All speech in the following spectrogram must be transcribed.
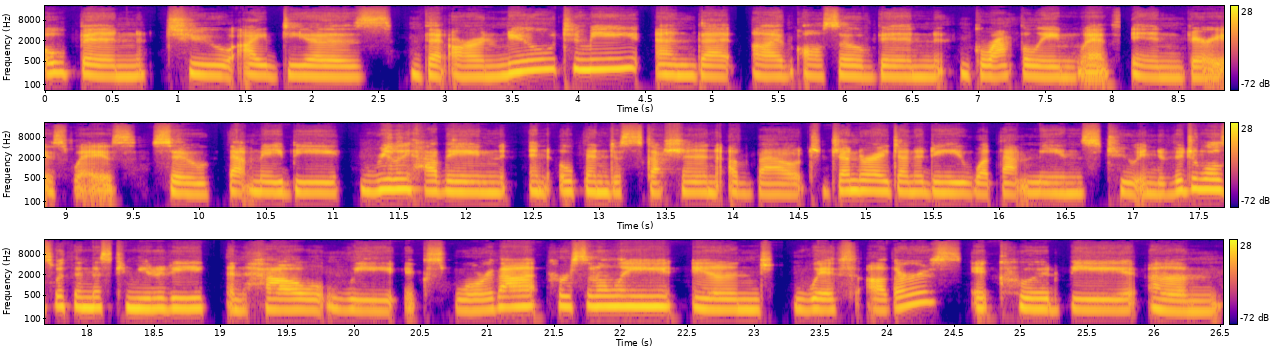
open to ideas that are new to me and that I've also been grappling with in various ways. So that may be really having an open discussion about gender identity, what that means to individuals within this community, and how we explore that personally and with others. It could be um,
